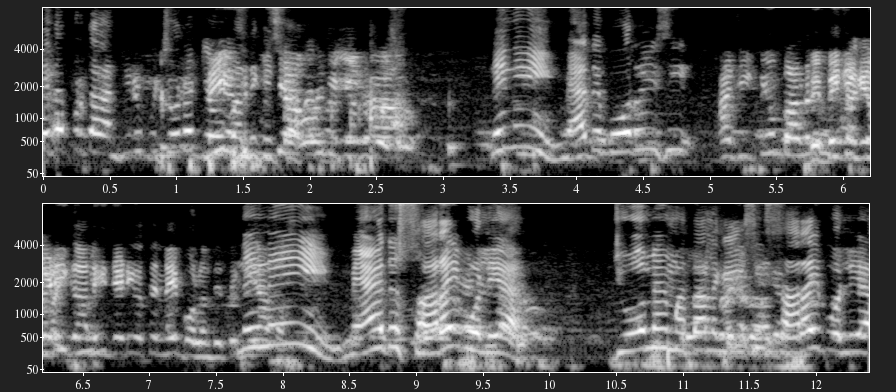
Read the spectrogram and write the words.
ਇਹਦਾ ਪ੍ਰਧਾਨ ਜੀ ਨੂੰ ਪੁੱਛੋ ਨਾ ਕਿਉਂ ਬੰਦ ਕੀਤਾ? ਨਹੀਂ ਨਹੀਂ ਮੈਂ ਤੇ ਬੋਲ ਰਹੀ ਸੀ। ਹਾਂਜੀ ਕਿਉਂ ਬੰਦ ਬੀਬੀ ਜੀ ਕਿਹੜੀ ਗੱਲ ਸੀ ਜਿਹੜੀ ਉੱਥੇ ਨਹੀਂ ਬੋਲਣ ਦਿੱਤੀ? ਨਹੀਂ ਨਹੀਂ ਮੈਂ ਤਾਂ ਸਾਰਾ ਹੀ ਬੋਲਿਆ। ਜੋ ਮੈਂ ਮਤਾ ਲਗਾਈ ਸੀ ਸਾਰਾ ਹੀ ਬੋਲਿਆ।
